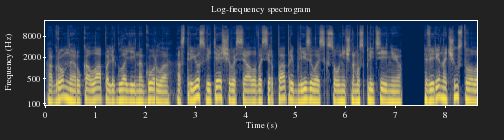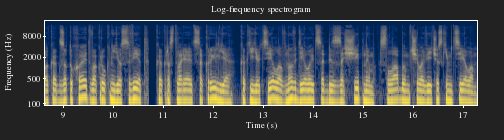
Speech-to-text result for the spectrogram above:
Огромная рука лапа легла ей на горло, острие светящегося алого серпа приблизилось к солнечному сплетению. Верена чувствовала, как затухает вокруг нее свет, как растворяются крылья, как ее тело вновь делается беззащитным, слабым человеческим телом,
